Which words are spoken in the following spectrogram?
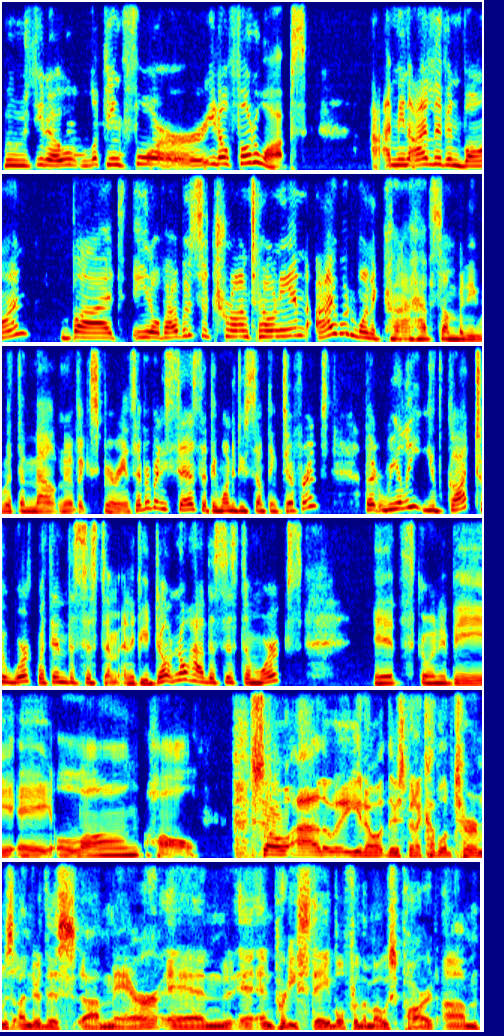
who's, you know, looking for, you know, photo ops. I mean, I live in Vaughan. But, you know, if I was a Torontonian, I would want to have somebody with a mountain of experience. Everybody says that they want to do something different, but really, you've got to work within the system. And if you don't know how the system works, it's going to be a long haul. So, uh, you know, there's been a couple of terms under this uh, mayor, and and pretty stable for the most part. Um,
